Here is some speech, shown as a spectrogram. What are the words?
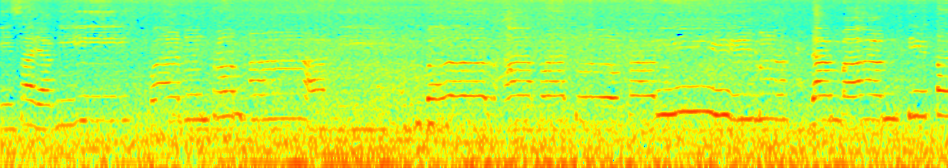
disayangi. Penentram hati berakhlakul karimah dambaan kita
